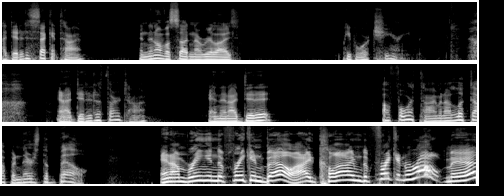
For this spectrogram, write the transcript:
I did it a second time, and then all of a sudden I realized people were cheering, and I did it a third time, and then I did it a fourth time, and I looked up and there's the bell. And I'm ringing the freaking bell. I climbed the freaking rope, man.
